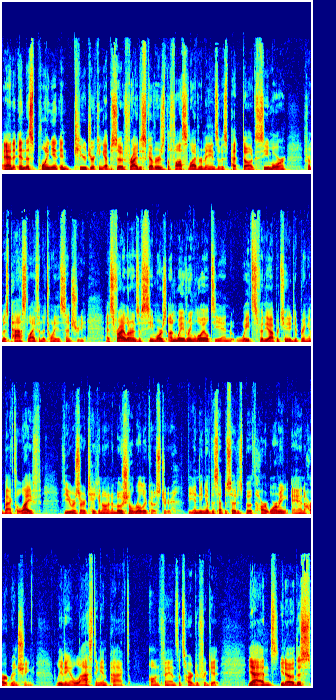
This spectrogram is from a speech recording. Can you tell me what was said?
And in this poignant and tear jerking episode, Fry discovers the fossilized remains of his pet dog Seymour from his past life in the 20th century. As Fry learns of Seymour's unwavering loyalty and waits for the opportunity to bring him back to life, viewers are taken on an emotional roller coaster. The ending of this episode is both heartwarming and heart wrenching, leaving a lasting impact on fans that's hard to forget. Yeah, and you know, this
